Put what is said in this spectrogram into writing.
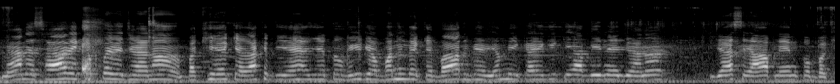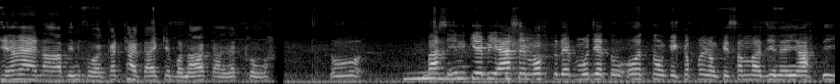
मैंने सारे कपड़े जो है ना बखेर के रख दिए हैं। ये तो वीडियो बनने के बाद मेरी अम्मी कहेगी कि अब इन्हें जो है ना जैसे आपने इनको बखेरा है ना आप इनको इकट्ठा करके बना कर रखो। तो बस इनके भी ऐसे मुख्तलिफ़, मुझे तो औरतों के कपड़ों की समझ ही नहीं आती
